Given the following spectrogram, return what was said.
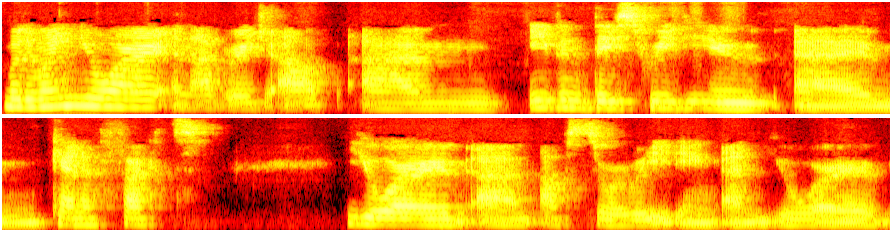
But when you are an average app, um, even this review um, can affect your um, app store rating and your,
